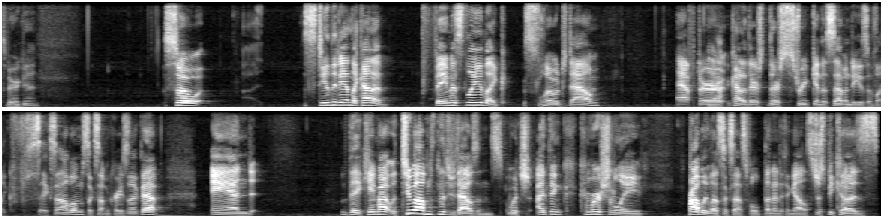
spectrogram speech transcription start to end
It's very good. So, Steely Dan like kind of famously like slowed down after Yeah. kind of their their streak in the 70s of like six albums, like something crazy like that. And they came out with two albums in the 2000s, which I think commercially probably less successful than anything else just because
